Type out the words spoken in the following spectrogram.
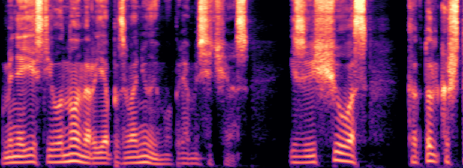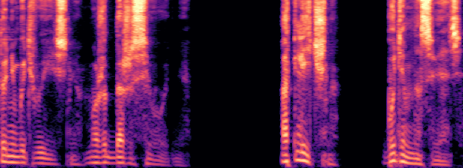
У меня есть его номер, я позвоню ему прямо сейчас. Извещу вас, как только что-нибудь выясню, может, даже сегодня. Отлично. Будем на связи.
